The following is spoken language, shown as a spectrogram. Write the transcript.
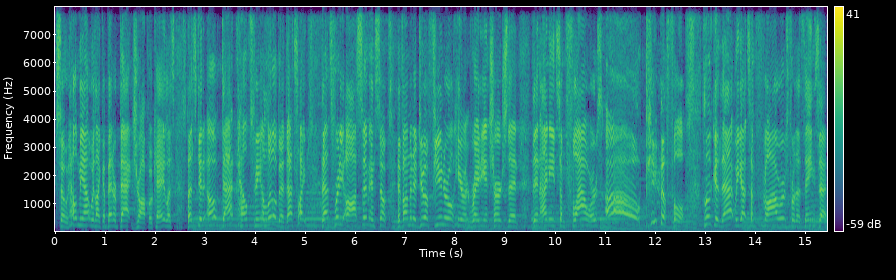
So help me out with like a better backdrop, okay? Let's let's get. Oh, that helps me a little bit. That's like that's pretty awesome. And so if I'm gonna do a funeral here at Radiant Church, then then I need some flowers. Oh, beautiful. Look at that. We got some flowers for the things that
